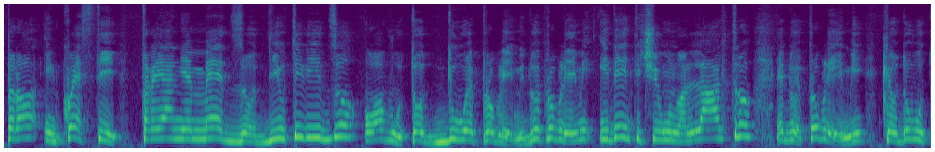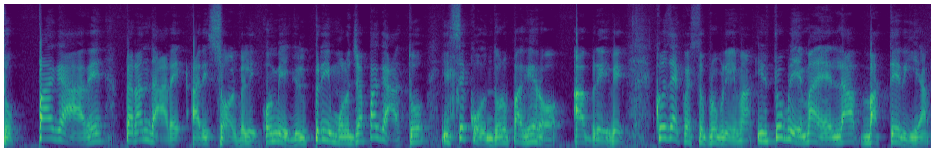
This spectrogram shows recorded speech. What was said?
Però in questi tre anni e mezzo di utilizzo ho avuto due problemi, due problemi identici uno all'altro e due problemi che ho dovuto pagare per andare a risolverli. O meglio il primo l'ho già pagato il secondo lo pagherò a breve. Cos'è questo problema? Il problema è la batteria.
